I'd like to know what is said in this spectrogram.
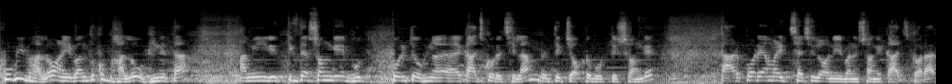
খুবই ভালো, অনির্বাণ তো খুব ভালো অভিনেতা। আমি ঋত্বিকদার সঙ্গে ভূত পরিতে অভিনয় কাজ করেছিলাম, ঋত্বিক চক্রবর্তীর সঙ্গে। তারপরে আমার ইচ্ছা ছিল অনির্বাণের সঙ্গে কাজ করার।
